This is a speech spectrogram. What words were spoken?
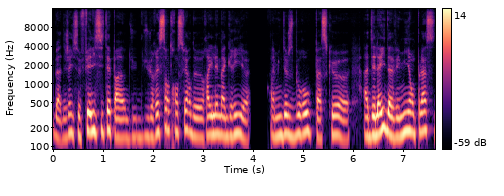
bah, déjà il se félicitait par, du, du récent transfert de Riley McGree à Middlesbrough parce que euh, Adelaide avait mis en place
